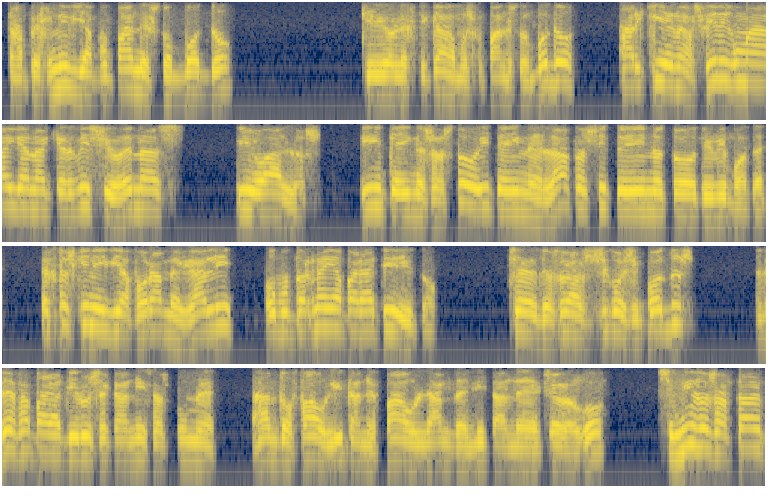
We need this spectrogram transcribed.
τα παιχνίδια που πάνε στον πόντο, κυριολεκτικά όμως που πάνε στον πόντο, αρκεί ένα σφύριγμα για να κερδίσει ο ένας ή ο άλλος. Είτε είναι σωστό, είτε είναι λάθος, είτε είναι το οτιδήποτε. Εκτός και είναι η διαφορά μεγάλη όπου περνάει απαρατήρητο. Ξέρετε, τώρα στους 20 πόντους δεν θα παρατηρούσε κανείς, ας πούμε, αν το φάουλ ήταν φάουλ, αν δεν ήταν, ξέρω εγώ. Συνήθως αυτά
